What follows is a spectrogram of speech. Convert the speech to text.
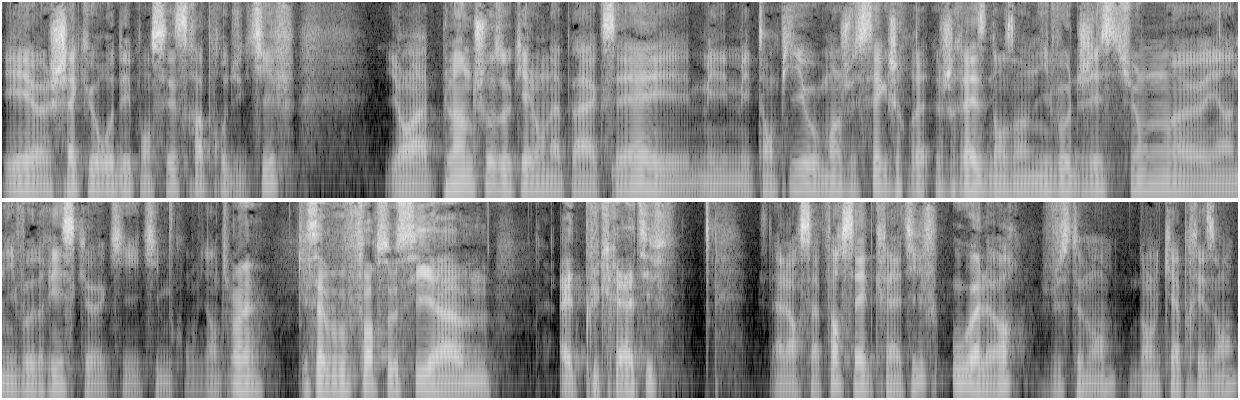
et euh, chaque euro dépensé sera productif. Il y aura plein de choses auxquelles on n'a pas accès, et, mais, mais tant pis, au moins je sais que je, re- je reste dans un niveau de gestion euh, et un niveau de risque euh, qui, qui me convient. Tu vois. Et ça vous force aussi à, à être plus créatif? Alors ça force à être créatif, ou alors, justement, dans le cas présent,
